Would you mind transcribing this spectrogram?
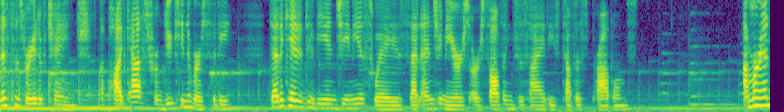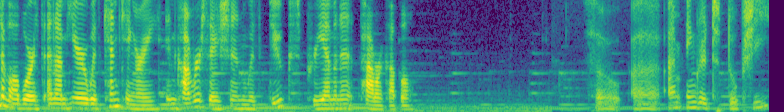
This is Rate of Change, a podcast from Duke University dedicated to the ingenious ways that engineers are solving society's toughest problems. I'm Miranda Valborth, and I'm here with Ken Kingery in conversation with Duke's preeminent power couple. So, uh, I'm Ingrid Daubechies.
